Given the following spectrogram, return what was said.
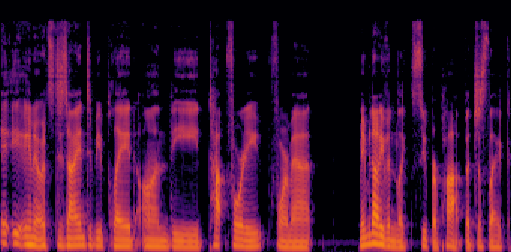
it- you know, it's designed to be played on the top 40 format, maybe not even like super pop, but just like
